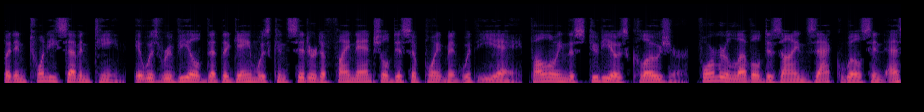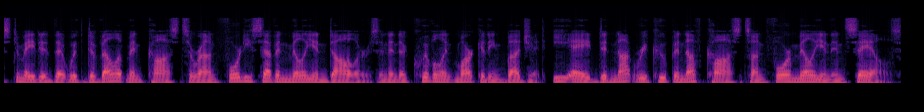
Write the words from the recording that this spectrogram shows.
but in 2017, it was revealed that the game was considered a financial disappointment with EA. Following the studio's closure, former level design Zach Wilson estimated that with development costs around $47 million and an equivalent marketing budget, EA did not recoup enough costs on 4 million in sales.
